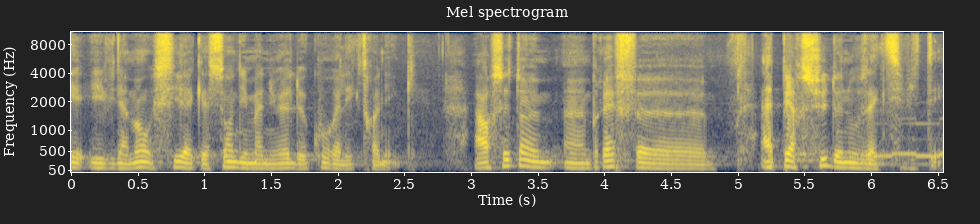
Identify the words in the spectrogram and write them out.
évidemment aussi la question des manuels de cours électroniques. Alors c'est un, bref euh, aperçu de nos activités.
